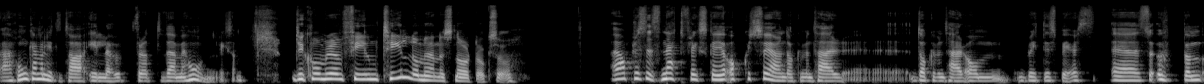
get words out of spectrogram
äh, hon kan väl inte ta illa upp för att vem är hon? Liksom. Det kommer en film till om henne snart också. Ja, precis. Netflix ska ju också göra en dokumentär, eh, dokumentär om Britney Spears. Eh, så uppen,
